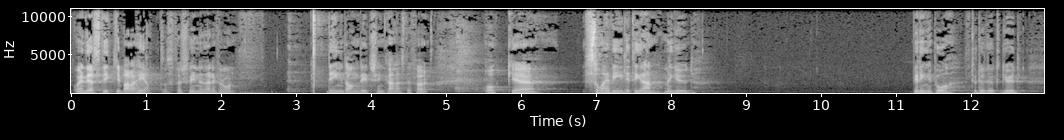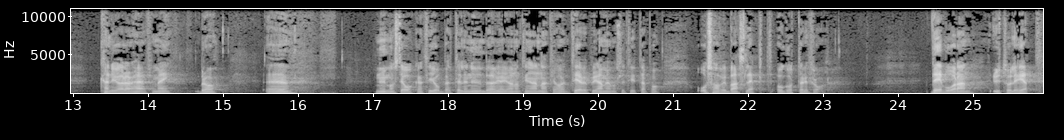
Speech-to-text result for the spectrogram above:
Och en del sticker bara helt och försvinner därifrån. Ding dong ditching kallas det för. Och eh, så är vi lite grann med Gud. Vi ringer på. Gud, kan du göra det här för mig? Bra. Eh, nu måste jag åka till jobbet eller nu behöver jag göra någonting annat. Jag har ett tv-program jag måste titta på. Och så har vi bara släppt och gått därifrån. Det är våran uthållighet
